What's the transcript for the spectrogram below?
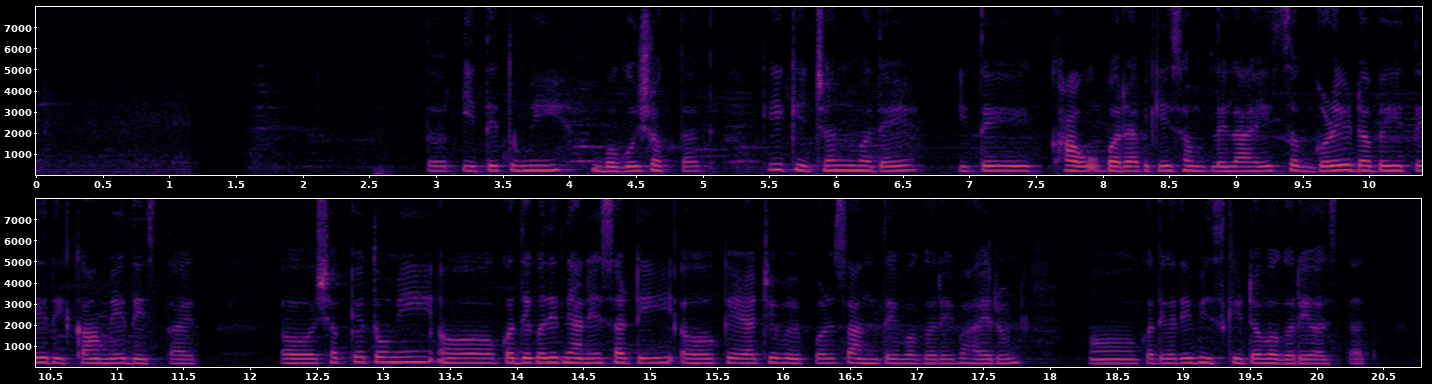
तर इथे तुम्ही बघू शकतात की किचनमध्ये इथे खाऊ बऱ्यापैकी संपलेला आहे. सगळे डबे इथे रिकामे दिसत आहेत. शक्यतो मी कधी कधी ज्ञानेसाठी केळ्याचे वेपर्स आणते वगैरे बाहेरून. कधी कधी बिस्किटं वगैरे असतात.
